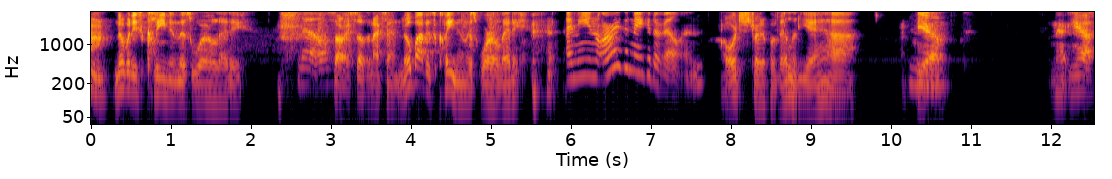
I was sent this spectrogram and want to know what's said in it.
Hmm. Nobody's clean in this world, Eddie. No. Sorry, southern accent. Nobody's clean in this world, Eddie. I mean, or we could make it a villain. Or just straight up a villain, yeah. Hmm. yeah, Now, yeah.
